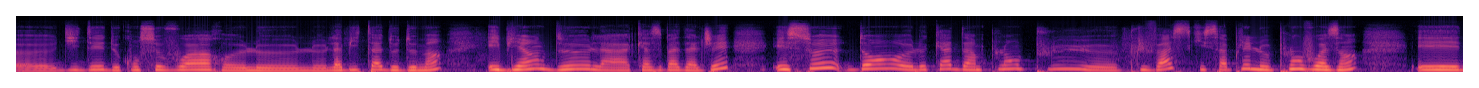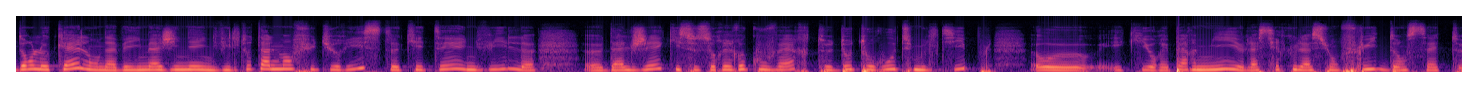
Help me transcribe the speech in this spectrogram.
euh, d'idée de concevoir l'habitat de demain, et eh bien de la Casbah d'Alger, et ce dans le cadre d'un plan plus, plus vaste qui s'appelait le plan voisin, et dans le on avait imaginé une ville totalement futuriste, qui était une ville euh, d'Alger qui se serait recouverte d'autoroutes multiples euh, et qui aurait permis la circulation fluide dans cette,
